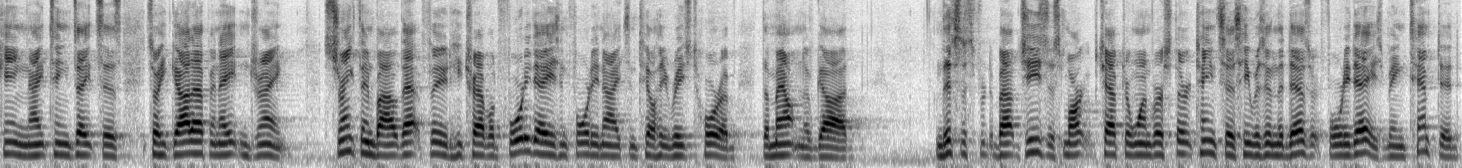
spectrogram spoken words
King 19:8 says, So he got up and ate and drank. Strengthened by that food, he traveled 40 days and 40 nights until he reached Horeb, the mountain of God. And this is about Jesus. Mark chapter 1, verse 13 says he was in the desert 40 days, being tempted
